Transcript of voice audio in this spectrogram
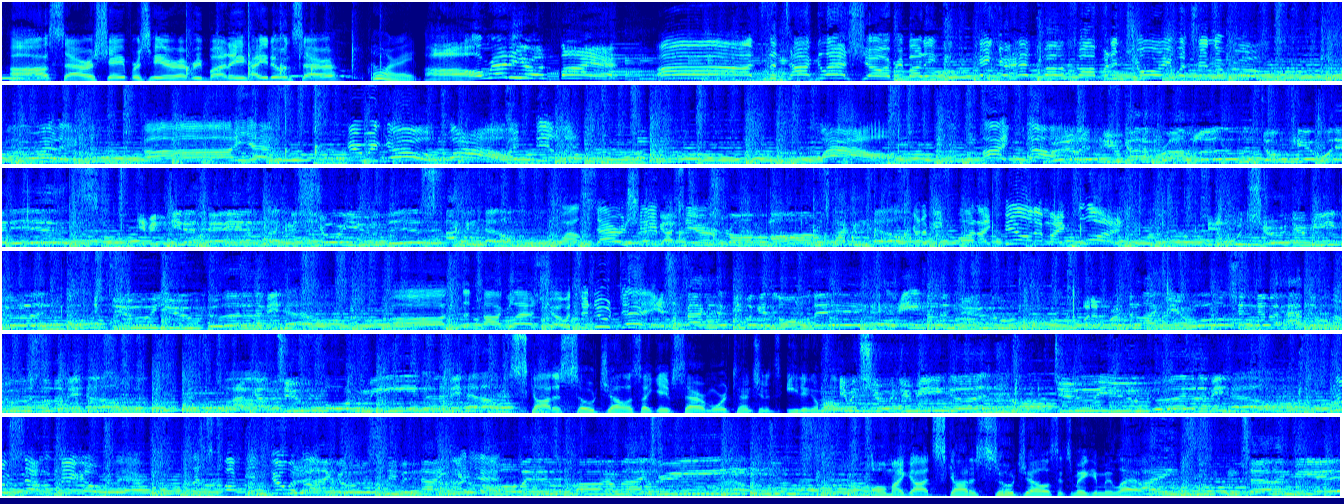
Ah, Sara Schaefer's here, everybody. How you doing, Sara? I'm all right. Ah, already you're on fire! Ah, it's the Todd Glass Show, everybody. Take your headphones off and enjoy help. Scott is so jealous. I gave Sara more attention. It's eating him up. It would sure do me good. Do you good. Let me help. Do something big over there. Let's fucking do it When I go to sleep at night, Not you're yet. always a part of my dreams. Oh my God, Scott is so jealous. It's making me laugh. Lights telling me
